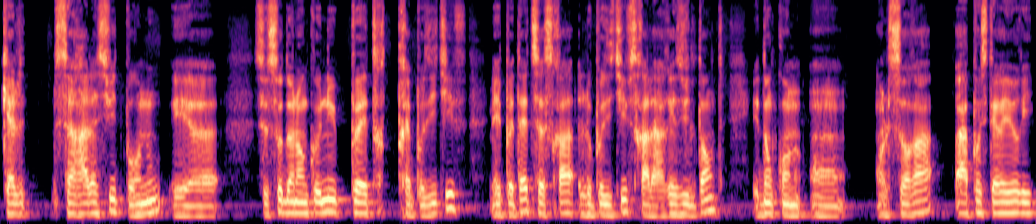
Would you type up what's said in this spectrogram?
quelle sera la suite pour nous. Et euh, ce saut dans l'inconnu peut être très positif, mais peut-être ce sera le positif sera la résultante. Et donc on, on, on le saura a posteriori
